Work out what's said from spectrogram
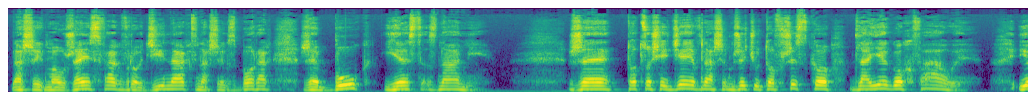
w naszych małżeństwach, w rodzinach, w naszych zborach, że Bóg jest z nami. Że to, co się dzieje w naszym życiu, to wszystko dla Jego chwały. I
